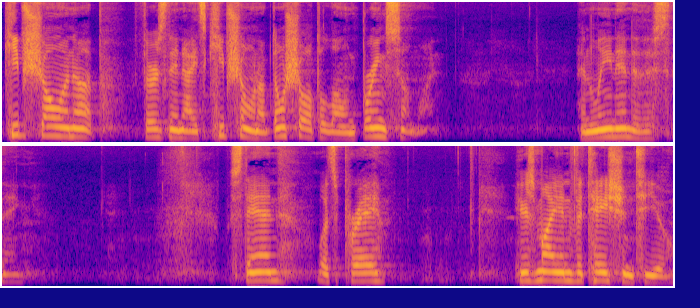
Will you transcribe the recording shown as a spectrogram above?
Keep showing up Thursday nights, keep showing up. Don't show up alone. Bring someone and lean into this thing. Stand, let's pray. Here's my invitation to you.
